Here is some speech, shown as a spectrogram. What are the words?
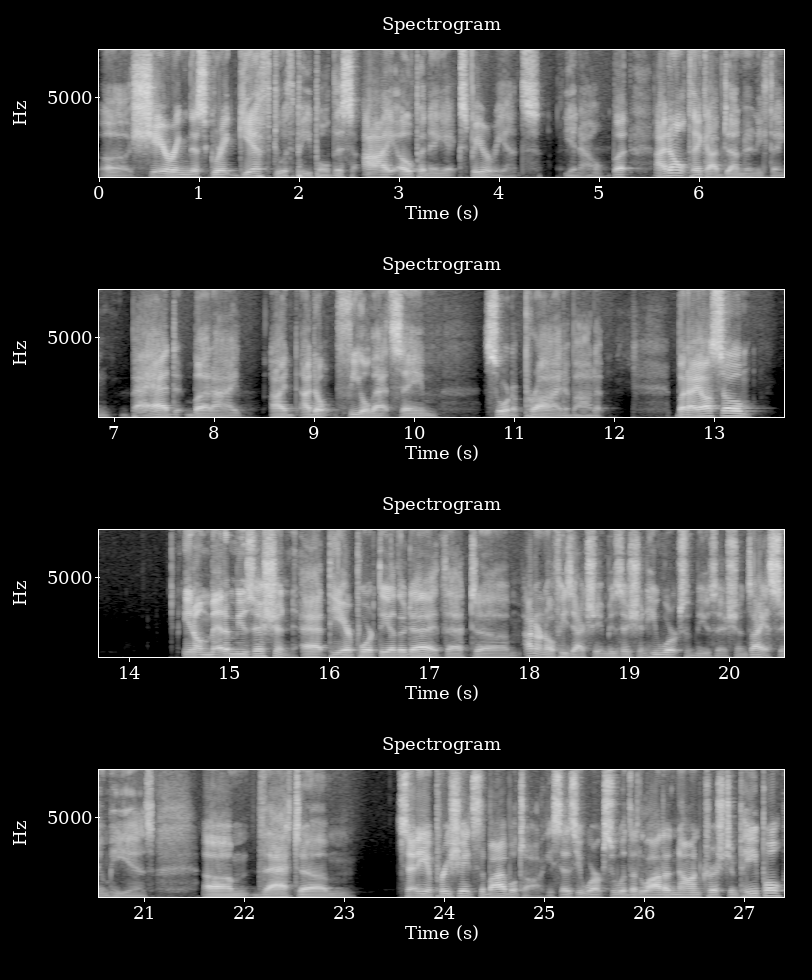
Uh, sharing this great gift with people, this eye-opening experience, you know. But I don't think I've done anything bad, but I I I don't feel that same sort of pride about it. But I also you know, met a musician at the airport the other day that um, I don't know if he's actually a musician. He works with musicians. I assume he is. Um, that um, said he appreciates the Bible talk. He says he works with a lot of non Christian people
